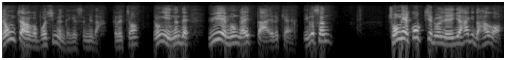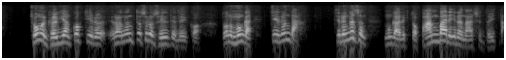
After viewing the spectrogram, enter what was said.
용자라고 보시면 되겠습니다. 그렇죠? 용이 있는데 위에 뭔가 있다. 이렇게. 이것은 종의 꼭지를 얘기하기도 하고 종을 걸기 위한 꼭지라는 뜻으로 쓰일 때도 있고 또는 뭔가 찌른다. 찌른 것은 뭔가 이렇게 또 반발이 일어날 수도 있다.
